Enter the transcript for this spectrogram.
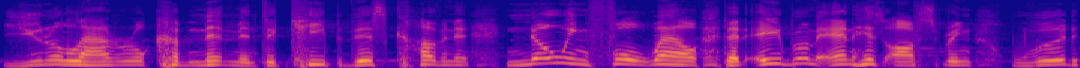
unilateral commitment to keep this covenant, knowing full well that Abram and his offspring would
